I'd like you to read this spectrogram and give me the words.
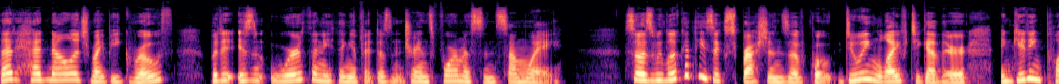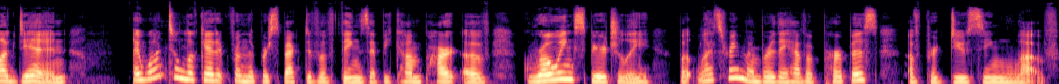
That head knowledge might be growth, but it isn't worth anything if it doesn't transform us in some way. So, as we look at these expressions of, quote, doing life together and getting plugged in, I want to look at it from the perspective of things that become part of growing spiritually, but let's remember they have a purpose of producing love.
